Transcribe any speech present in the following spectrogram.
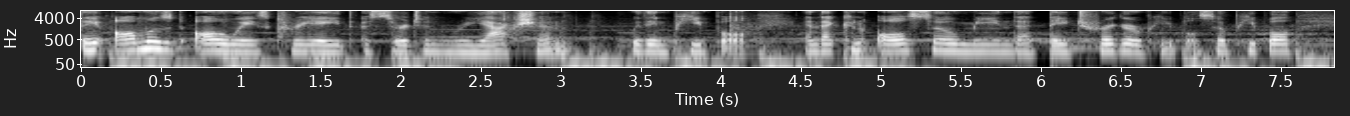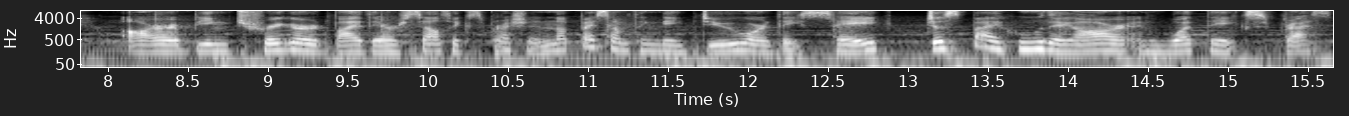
they almost always create a certain reaction within people. And that can also mean that they trigger people. So people are being triggered by their self expression, not by something they do or they say, just by who they are and what they express.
